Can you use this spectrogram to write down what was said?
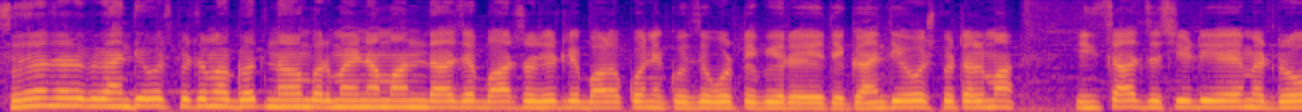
સુરેન્દ્રનગર ગાંધી હોસ્પિટલમાં ગત નવેમ્બર મહિનામાં અંદાજે બારસો જેટલી બાળકોની કુજ ઓટીપી રહી હતી. ગાંધી હોસ્પિટલમાં ઇન્ચાર્જ સીડીએમએ ડ્રો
